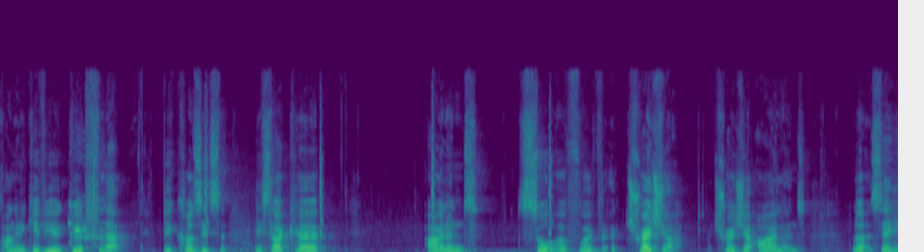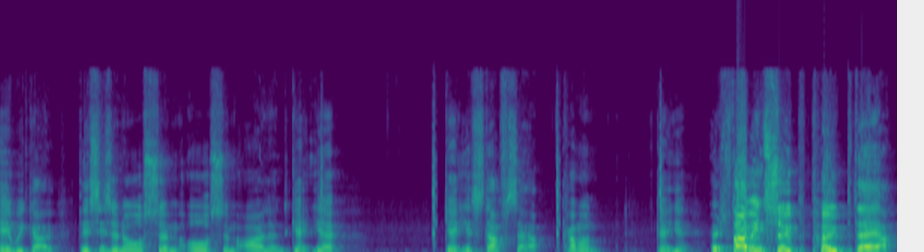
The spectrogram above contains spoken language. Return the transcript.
I'm going to give you a good for that because it's it's like a island sort of with a treasure, treasure island. Look, so here we go. This is an awesome, awesome island. Get your get your stuffs out. Come on, get your. Who's throwing super poop there?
